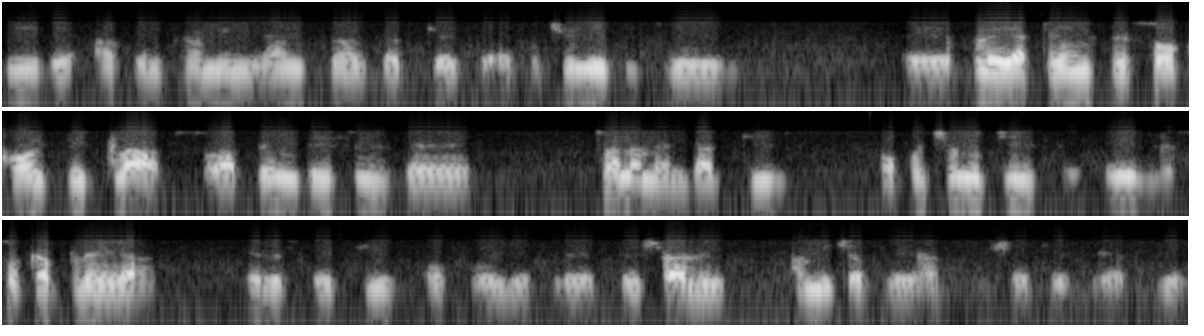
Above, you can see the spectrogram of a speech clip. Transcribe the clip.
see the up and coming youngsters that get the opportunity to uh, play against the so-called big clubs. So I think this is the tournament that gives opportunities to every soccer player, irrespective of where you play, especially amateur players, to showcase their skills.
